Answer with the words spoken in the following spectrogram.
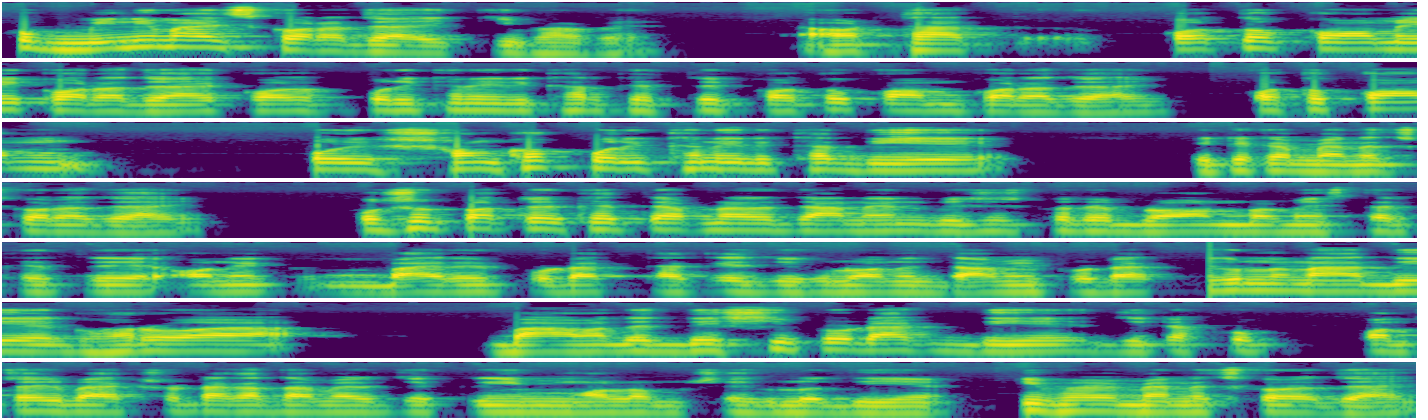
খুব মিনিমাইজ করা যায় কীভাবে? অর্থাৎ কত কমে করা যায় পরীক্ষা নিরীক্ষার ক্ষেত্রে কত কম করা যায়? কত কম সংখ্যক পরীক্ষা নিরীক্ষা দিয়ে এটাকে ম্যানেজ করা যায়। ওষুধপত্রের ক্ষেত্রে আপনারা জানেন, বিশেষ করে ব্রন বা মেস্তার ক্ষেত্রে অনেক বাইরের প্রোডাক্ট থাকে, যেগুলো অনেক দামি প্রোডাক্ট এগুলো না দিয়ে ঘরোয়া বা আমাদের দেশি প্রোডাক্ট দিয়ে, যেটা খুব পঞ্চাশ বা একশো টাকা দামের যে ক্রিম মলম, সেগুলো দিয়ে কীভাবে ম্যানেজ করা যায়।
